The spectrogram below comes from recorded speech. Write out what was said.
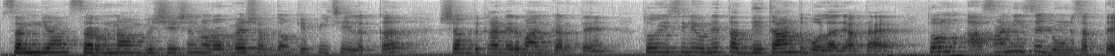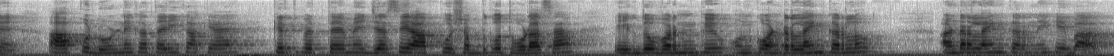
संज्ञा, सर्वनाम, विशेषण और अव्यय शब्दों के पीछे लगकर शब्द का निर्माण करते हैं। तो इसीलिए उन्हें तद्धितांत बोला जाता है। तो हम आसानी से ढूंढ सकते हैं। आपको ढूँढने का तरीका क्या है? कृत प्रत्यय में जैसे आपको शब्द को थोड़ा सा एक दो वर्ण के, उनको अंडरलाइन कर लो। अंडरलाइन करने के बाद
